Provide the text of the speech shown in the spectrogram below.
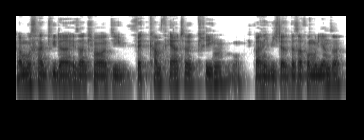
Man muss halt wieder, sag ich mal, die Wettkampfhärte kriegen. Ich weiß nicht, wie ich das besser formulieren soll.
